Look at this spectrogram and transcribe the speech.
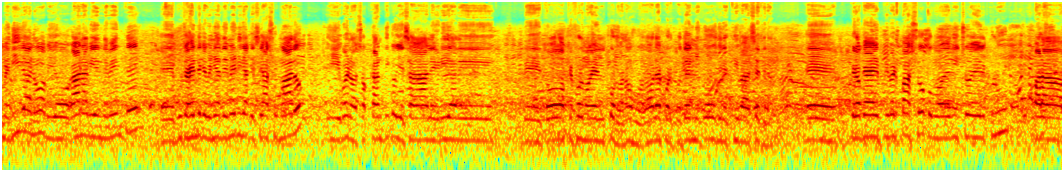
medida, ¿no? ha habido ganas evidentemente, eh, mucha gente que venía de Mérida que se ha sumado y bueno, esos cánticos y esa alegría de, todos los que forman el Córdoba, ¿no? jugadores, cuerpo técnico, directiva, etc. Eh, creo que es el primer paso, como he dicho, el club para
